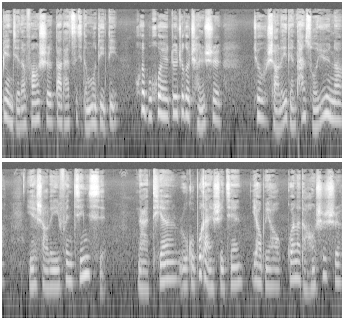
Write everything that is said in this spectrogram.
便捷的方式到达自己的目的地，会不会对这个城市就少了一点探索欲呢？也少了一份惊喜。哪天如果不赶时间，要不要关了导航试试？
